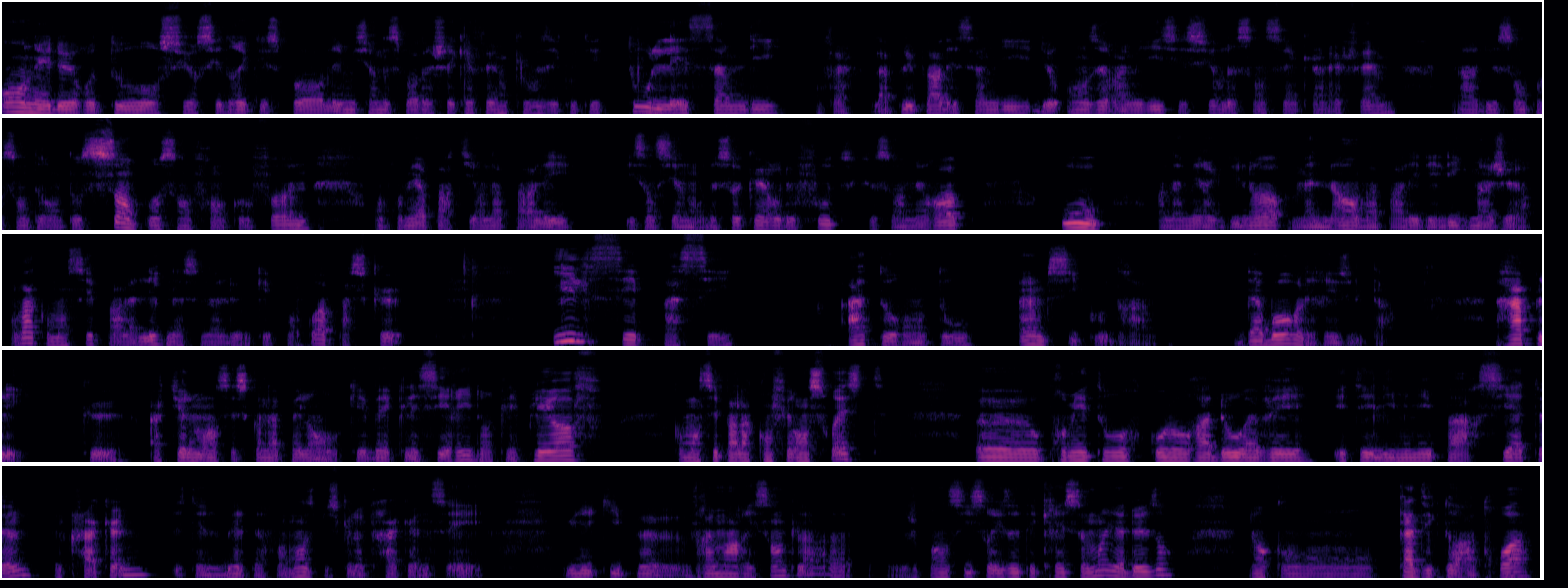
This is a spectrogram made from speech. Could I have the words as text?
On est de retour sur Cédric Sport, l'émission de sport de chaque FM que vous écoutez tous les samedis, enfin la plupart des samedis de 11h à midi, c'est sur le 105.1 FM, la radio 100% Toronto, 100% francophone. En première partie, on a parlé essentiellement de soccer ou de foot, que ce soit en Europe ou en Amérique du Nord. Maintenant, on va parler des ligues majeures. On va commencer par la Ligue nationale de hockey. Pourquoi? Parce que il s'est passé à Toronto un psychodrame. D'abord les résultats. Rappelez que actuellement c'est ce qu'on appelle au Québec les séries, donc les playoffs, commencé par la conférence Ouest. Euh, au premier tour, Colorado avait été éliminé par Seattle, le Kraken. C'était une belle performance puisque le Kraken c'est une équipe euh, vraiment récente là. Je pense qu'ils ont été créés seulement il y a deux ans. Donc on 4 victoires à 3.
